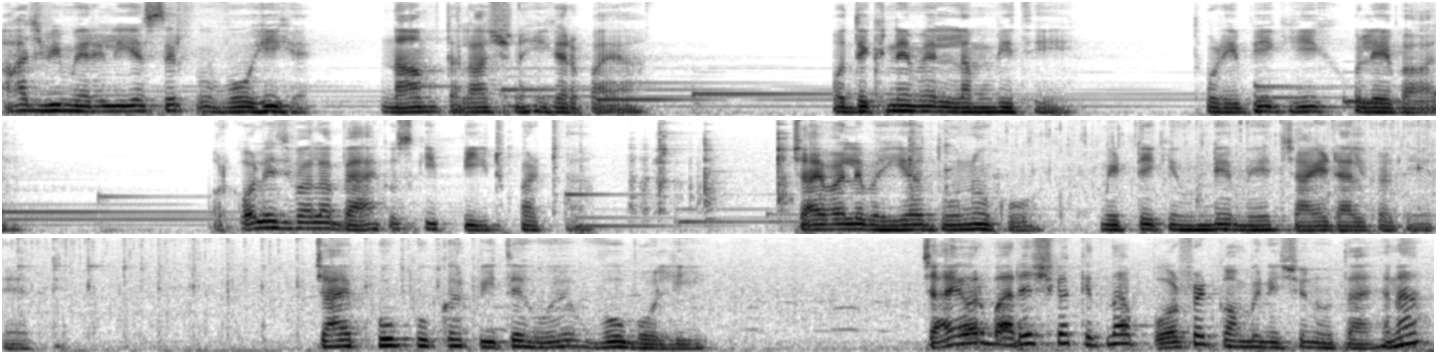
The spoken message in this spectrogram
आज भी मेरे लिए सिर्फ़ वो ही है। नाम तलाश नहीं कर पाया। वो दिखने में लंबी थी। थोड़ी भीगी, खुले बाल। और कॉलेज वाला बैग उसकी पीठ पर था। चाय वाले भैया दोनों को मिट्टी के हुंडे में चाय डालकर दे रहे थे। चाय फूक फूक कर पीते हुए वो बोली, चाय और बारिश का कितना परफेक्ट कॉम्बिनेशन होता है ना?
